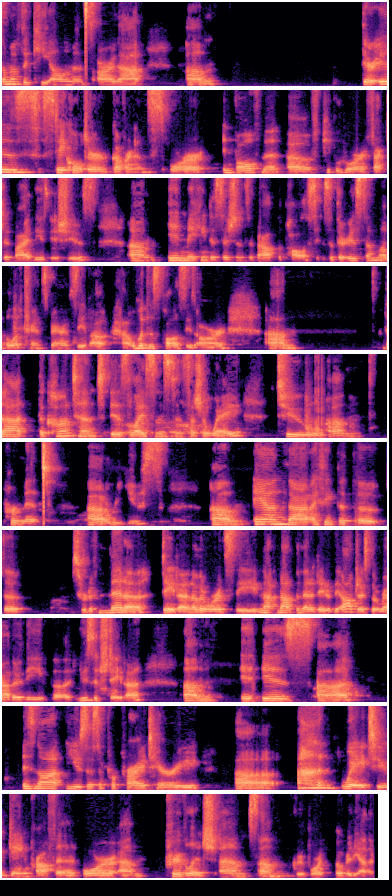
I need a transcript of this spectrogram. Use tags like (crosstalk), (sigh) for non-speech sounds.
some of the key elements are that um, there is stakeholder governance or involvement of people who are affected by these issues um, in making decisions about the policies. That there is some level of transparency about how what those policies are. Um, that the content is licensed in such a way to um, permit uh, reuse. Um, and that I think that the, the sort of metadata, in other words, the not, not the metadata of the objects, but rather the, the usage data, um, it is, uh, is not used as a proprietary uh, (laughs) way to gain profit or um, privilege um, some group or over the other.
